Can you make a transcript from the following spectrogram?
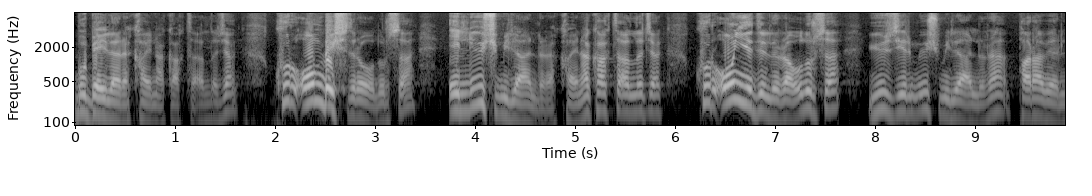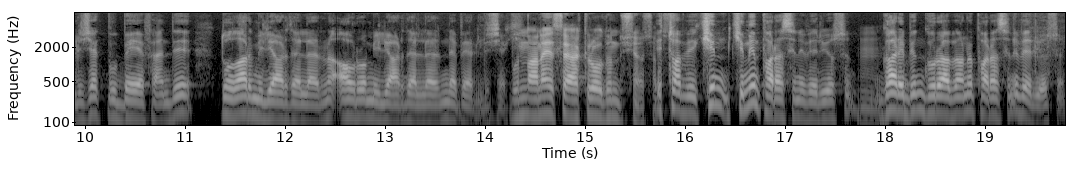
bu beylere kaynak aktarılacak. Kur 15 lira olursa 53 milyar lira kaynak aktarılacak. Kur 17 lira olursa 123 milyar lira para verilecek bu beyefendi dolar milyarderlerine, avro milyarderlerine verilecek. Bunun anayasaya aykırı olduğunu düşünüyorsunuz. E tabii kim kimin parasını veriyorsun? Garibin gurabanın parasını veriyorsun.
